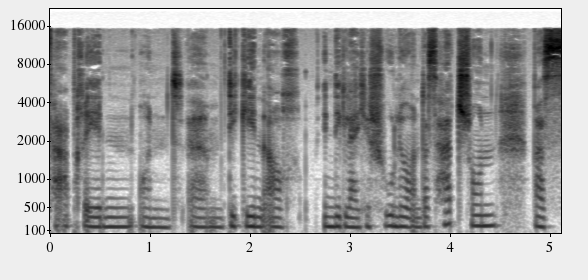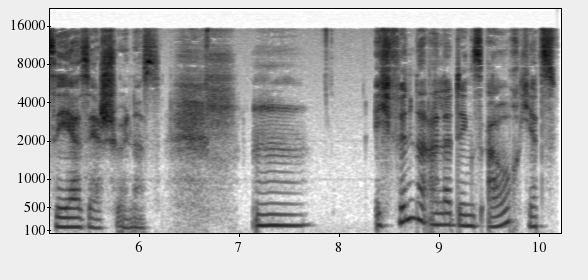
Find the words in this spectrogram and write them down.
verabreden und ähm, die gehen auch in die gleiche Schule und das hat schon was sehr, sehr Schönes. Mm, ich finde allerdings auch, jetzt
